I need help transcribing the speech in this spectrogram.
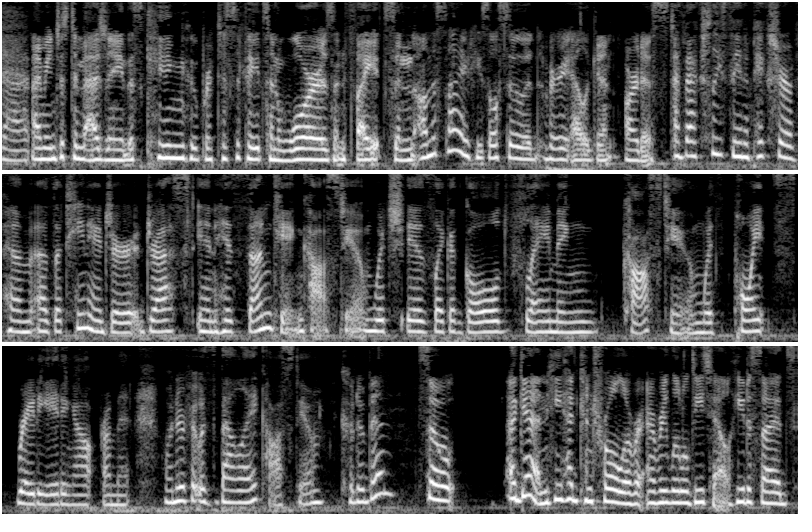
I mean, just imagining this king who participates in wars and fights, and on the side, he's also a very elegant artist. I've actually seen a picture of him as a teenager dressed in his Sun King costume, which is like a gold flaming costume with points radiating out from it. I wonder if it was ballet costume. Could have been. So again, he had control over every little detail. He decides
